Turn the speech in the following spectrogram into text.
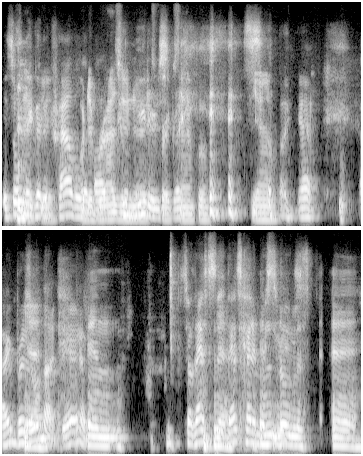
it's only exactly. going to travel or about two meters, for example. so, yeah, yeah, Brazil yeah. nut, yeah. And so that's yeah. that's kind of mysterious. Douglas, uh,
